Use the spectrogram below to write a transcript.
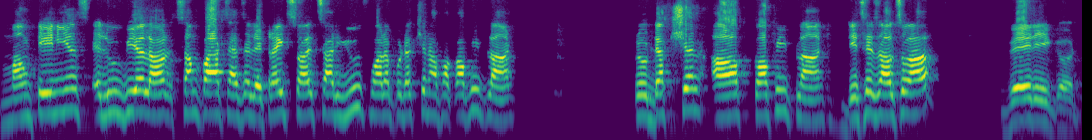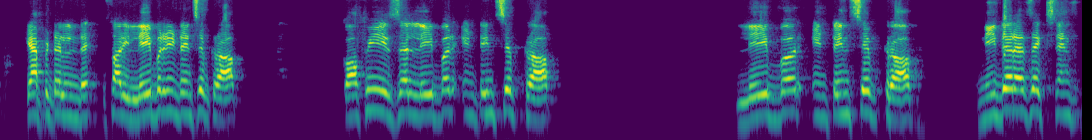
mountainous, alluvial, or some parts as a laterite soils are used for a production of a coffee plant. Production of coffee plant. This is also a very good capital, sorry, labor intensive crop. Coffee is a labor intensive crop. Labor intensive crop, neither as extensive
